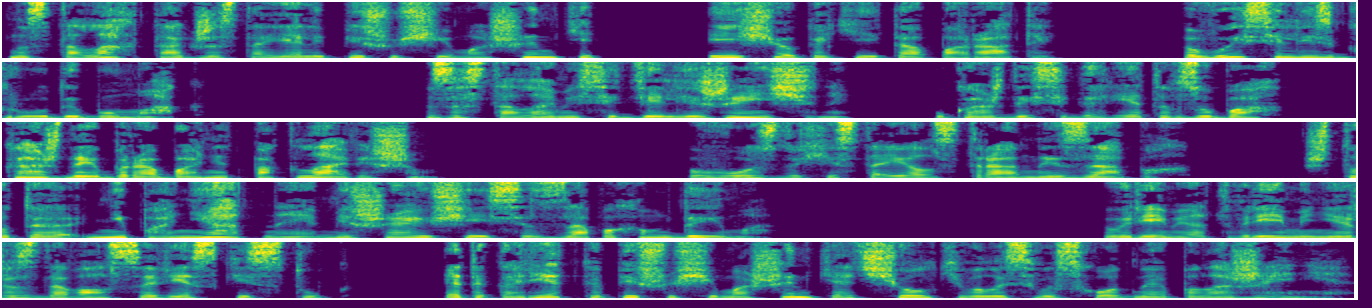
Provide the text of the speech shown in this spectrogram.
На столах также стояли пишущие машинки и еще какие-то аппараты, высились груды бумаг. За столами сидели женщины, у каждой сигарета в зубах, каждая барабанит по клавишам. В воздухе стоял странный запах, что-то непонятное, мешающееся с запахом дыма. Время от времени раздавался резкий стук. Эта каретка пишущей машинки отщелкивалась в исходное положение.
